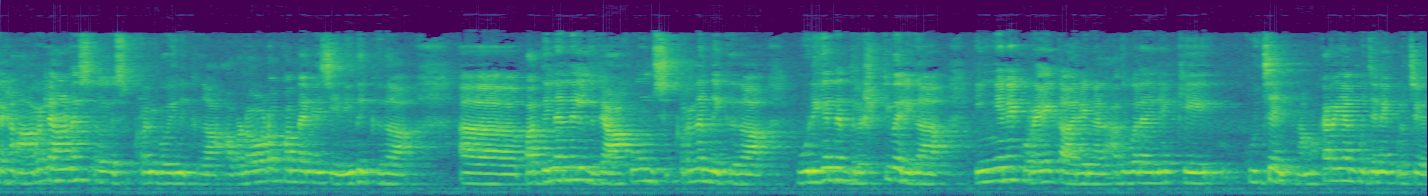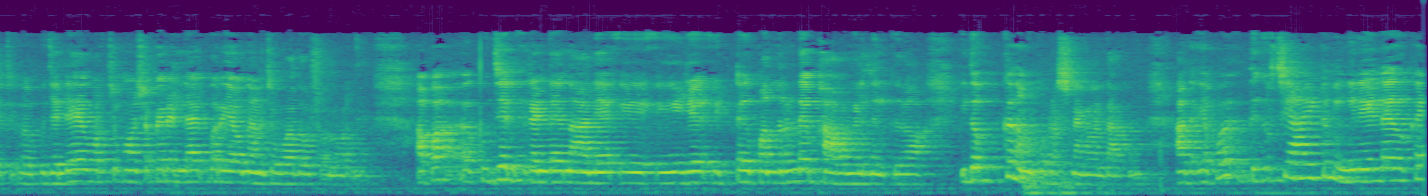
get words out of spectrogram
ഗ്രഹം ആറിലാണ് ശുക്രൻ പോയി നിൽക്കുക. അവളോടൊപ്പം തന്നെ ശനി നിൽക്കുക. പതിനൊന്നിൽ രാഹുവും ശുക്രനും നിൽക്കുക. ഗുളികന്റെ ദൃഷ്ടി വരിക. ഇങ്ങനെ കുറേ കാര്യങ്ങൾ. അതുപോലെ തന്നെ കേ കുജൻ നമുക്കറിയാം കുജനെ കുറിച്ച് കുജന്റെ കുറച്ച് മോശപ്പേര് എല്ലാവർക്കും അറിയാവുന്നതാണ് ചൊവ്വാദോഷം എന്ന് പറഞ്ഞത് അപ്പൊ കുജൻ രണ്ട് നാല് ഏഴ് എട്ട് പന്ത്രണ്ട് ഭാവങ്ങളിൽ നിൽക്കുക. ഇതൊക്കെ നമുക്ക് പ്രശ്നങ്ങൾ ഉണ്ടാക്കും അത് അപ്പോൾ തീർച്ചയായിട്ടും ഇങ്ങനെയുള്ളതൊക്കെ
